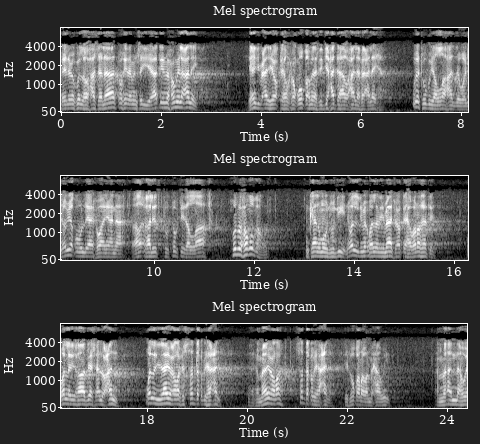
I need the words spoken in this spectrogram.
فإن لم يكن له حسنات أخذ من سيئاته ما حمل عليه. يجب عليه يعطيهم حقوقهم التي جحدها وحلف عليها. ويتوب إلى الله عز وجل ويقول يا إخواني أنا غلطت تبت إلى الله خذوا حقوقهم. إن كانوا موجودين والذي مات يعطيها ورثته والذي غاب يسأل عنه والذي لا يعرف يصدق بها عنه. لكن ما يعرف صدق بها عنه للفقراء والمحاويج أما أنه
